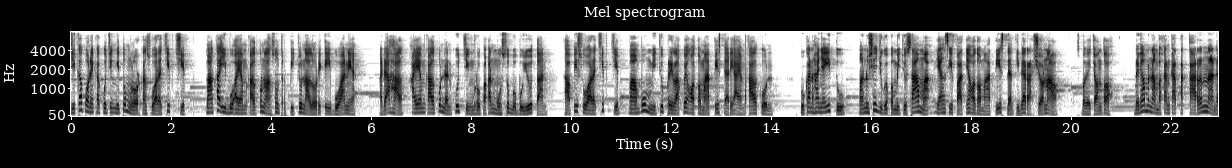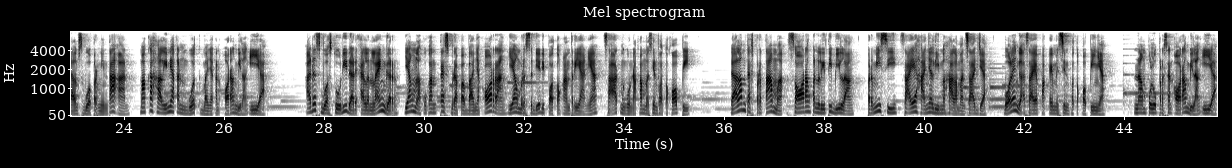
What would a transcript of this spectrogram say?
Jika boneka kucing itu mengeluarkan suara cip-cip, maka ibu ayam kalkun langsung terpicu naluri keibuannya. Padahal, ayam kalkun dan kucing merupakan musuh bebuyutan, tapi suara cip-cip mampu memicu perilaku yang otomatis dari ayam kalkun. Bukan hanya itu, manusia juga pemicu sama yang sifatnya otomatis dan tidak rasional. Sebagai contoh, dengan menambahkan kata karena dalam sebuah permintaan, maka hal ini akan membuat kebanyakan orang bilang iya. Ada sebuah studi dari Alan Langer yang melakukan tes berapa banyak orang yang bersedia dipotong antriannya saat menggunakan mesin fotokopi. Dalam tes pertama, seorang peneliti bilang Permisi, saya hanya 5 halaman saja. Boleh nggak saya pakai mesin fotokopinya? 60% orang bilang iya.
